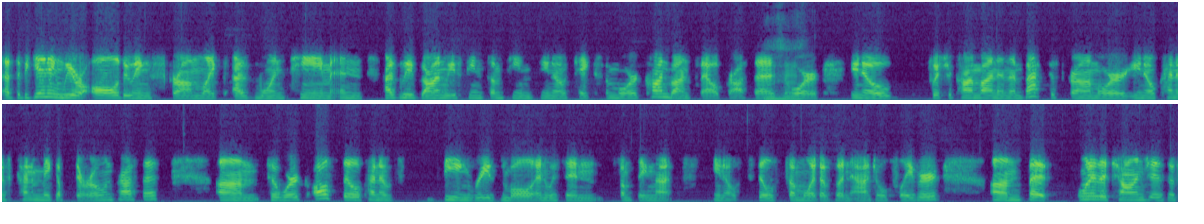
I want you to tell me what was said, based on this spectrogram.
at the beginning, we were all doing Scrum like as one team, and as we've gone, we've seen some teams, you know, take some more Kanban style process, mm-hmm. or you know, switch to Kanban and then back to Scrum, or you know, kind of kind of make up their own process um, to work, all still kind of being reasonable and within something that's you know still somewhat of an agile flavor. Um, but one of the challenges of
